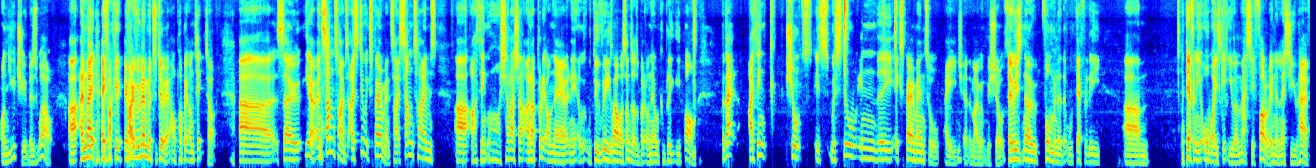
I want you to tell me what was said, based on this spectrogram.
on YouTube as well. Uh, and may if I could if I remember to do it, I'll pop it on TikTok. Uh, so you know, and sometimes I still experiment. Like sometimes uh, I think, oh, shall I? Shall I? And I put it on there, and it will do really well. Or sometimes I put it on there, it will completely bomb. But that I think shorts is we're still in the experimental age at the moment with shorts. There is no formula that will definitely um, definitely always get you a massive following unless you have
